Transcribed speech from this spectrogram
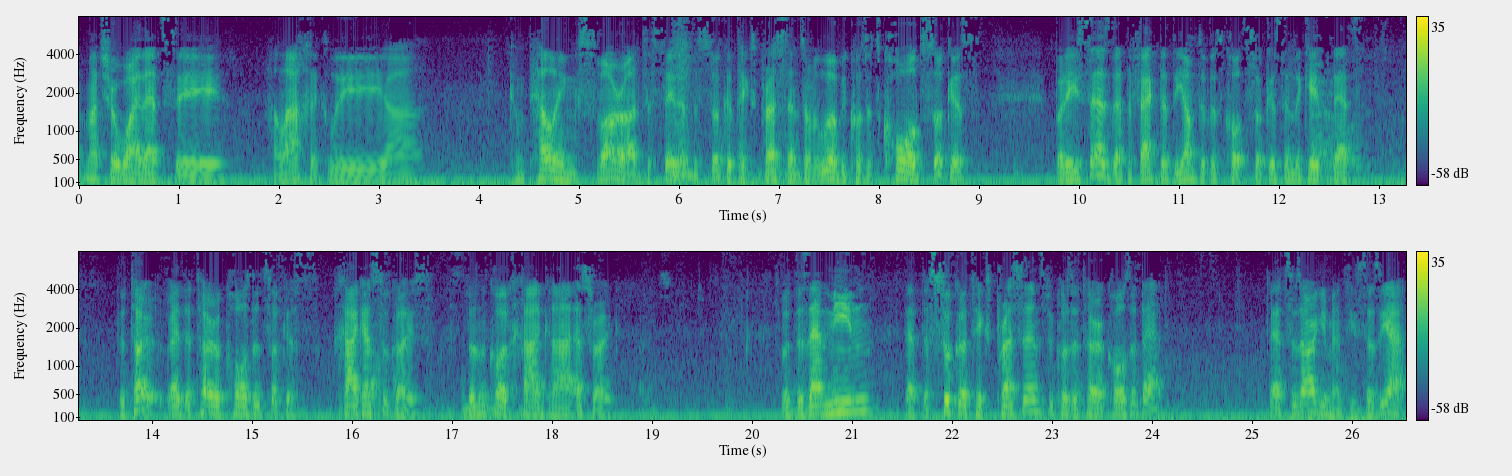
I'm not sure why that's a halachically uh, compelling svara to say that the sukkah takes precedence over lulav because it's called sukkahs. But he says that the fact that the Yom Tov is called Sukkot indicates that the Torah, right, the Torah calls it Sukkot. Chag HaSukkos. doesn't call it Chag HaEsrog. But does that mean that the Sukkah takes precedence because the Torah calls it that? That's his argument. He says, yeah.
